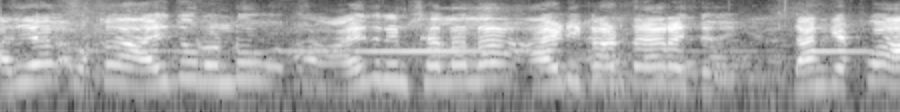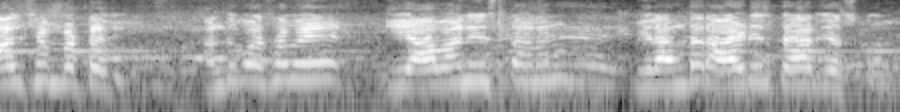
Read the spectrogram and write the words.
అది ఒక ఐదు రెండు ఐదు నిమిషాలలో ఐడి కార్డు తయారవుతుంది దానికి ఎక్కువ ఆలస్యం పట్టదు. అందుకోసమే ఈ ఆహ్వానిస్తానం మీరందరూ ఐడీలు తయారు చేసుకోండి.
